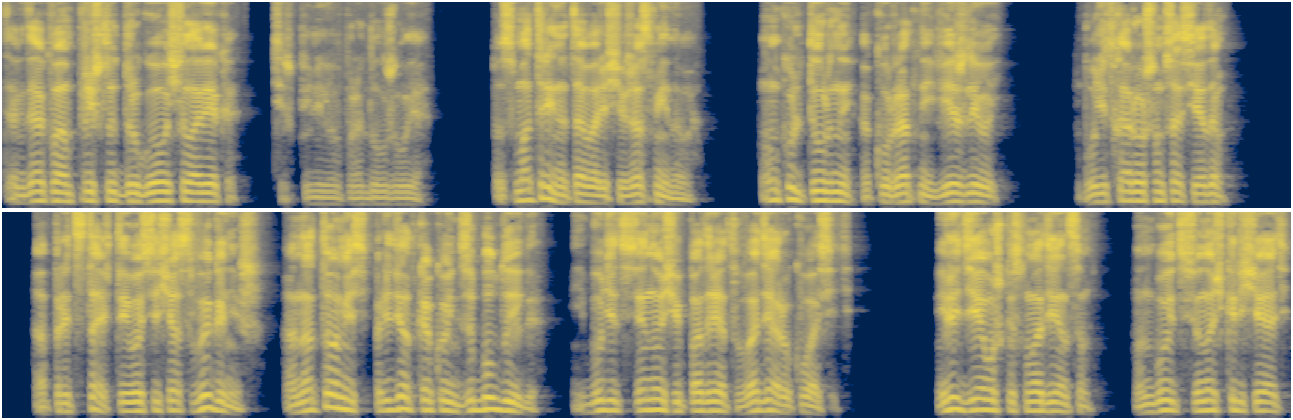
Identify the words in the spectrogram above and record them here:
«Тогда к вам пришлют другого человека», — терпеливо продолжил я. «Посмотри на товарища Жасминова. Он культурный, аккуратный, вежливый. Будет хорошим соседом. А представь, ты его сейчас выгонишь, а натомись придет какой-нибудь забулдыга и будет все ночи подряд водяру квасить. Или девушка с младенцем. Он будет всю ночь кричать.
